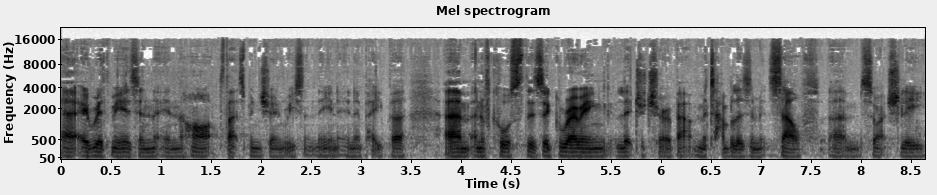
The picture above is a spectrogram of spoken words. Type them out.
Uh, arrhythmias in, in the heart, that's been shown recently in, in a paper. Um, and of course, there's a growing literature about metabolism itself. Um, so actually,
